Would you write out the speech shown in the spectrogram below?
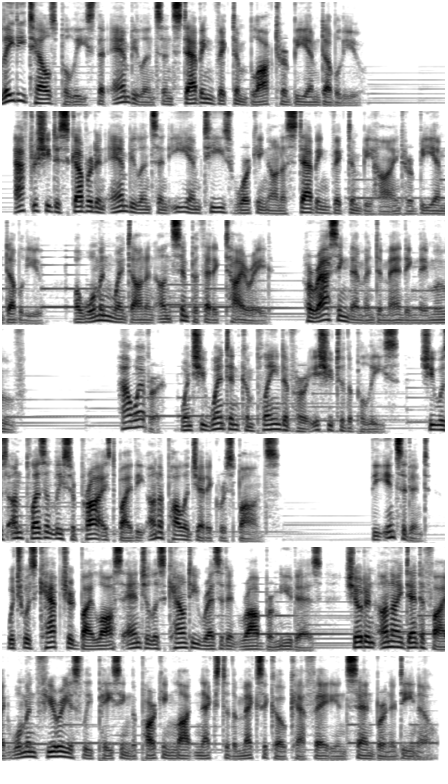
Lady tells police that ambulance and stabbing victim blocked her BMW. After she discovered an ambulance and EMTs working on a stabbing victim behind her BMW, a woman went on an unsympathetic tirade, harassing them and demanding they move. However, when she went and complained of her issue to the police, she was unpleasantly surprised by the unapologetic response. The incident, which was captured by Los Angeles County resident Rob Bermudez, showed an unidentified woman furiously pacing the parking lot next to the Mexico Cafe in San Bernardino.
